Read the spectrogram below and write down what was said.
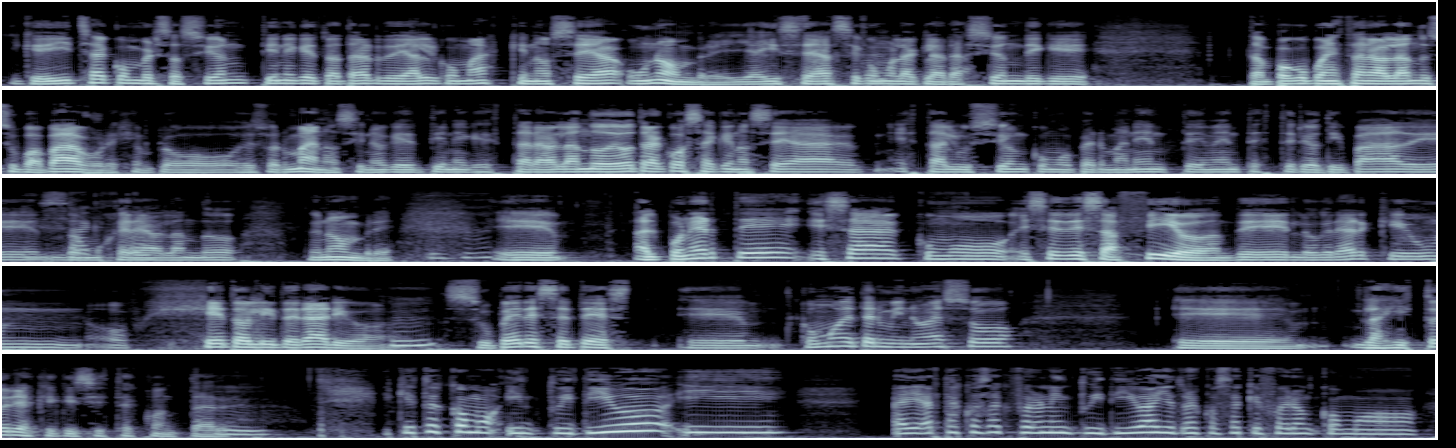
y que dicha conversación tiene que tratar de algo más que no sea un hombre. Y ahí se hace como la aclaración de que tampoco pueden estar hablando de su papá, por ejemplo, o de su hermano, sino que tiene que estar hablando de otra cosa que no sea esta alusión como permanentemente estereotipada de dos mujeres hablando de un hombre. Eh, al ponerte esa como ese desafío de lograr que un objeto literario supere ese test, eh, ¿cómo determinó eso eh, las historias que quisiste contar? Mm. Es que esto es como intuitivo y hay hartas cosas que fueron intuitivas y otras cosas que fueron como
